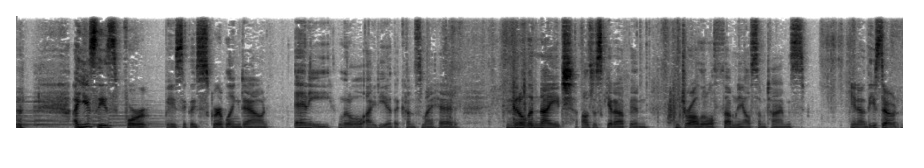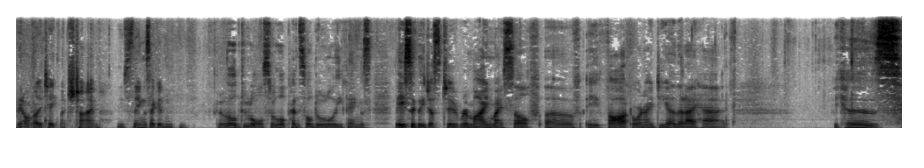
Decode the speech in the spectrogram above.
I use these for basically scribbling down any little idea that comes to my head. In the middle of the night, I'll just get up and draw a little thumbnail sometimes. You know, these don't, they don't really take much time. These things I can, little doodles, or little pencil doodly things, basically just to remind myself of a thought or an idea that I had. Because,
